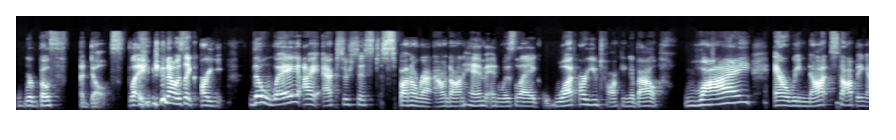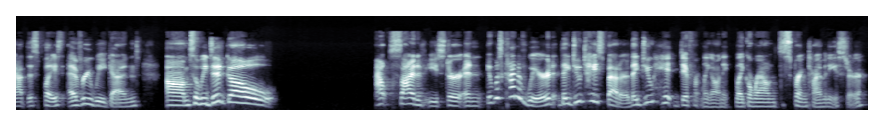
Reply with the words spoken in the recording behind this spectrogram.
we're both adults. Like, and I was like, are you the way I exorcist spun around on him and was like, what are you talking about? Why are we not stopping at this place every weekend? Um, so we did go outside of Easter and it was kind of weird. They do taste better. They do hit differently on like around springtime and Easter.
